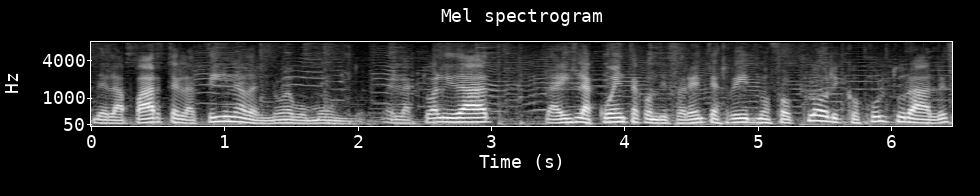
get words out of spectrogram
de la parte latina del Nuevo Mundo. En la actualidad, la isla cuenta con diferentes ritmos folclóricos culturales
